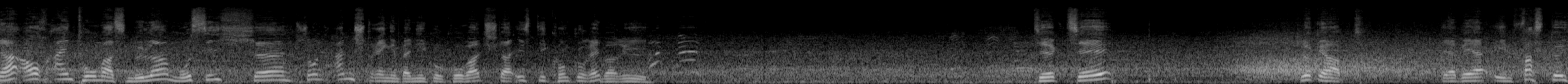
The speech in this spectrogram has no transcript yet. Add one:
Ja, auch ein Thomas Müller muss sich äh, schon anstrengen bei Nico Kovac. Da ist die Konkurrenz. Zirkzee. Glück gehabt. Der wäre ihm fast durch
